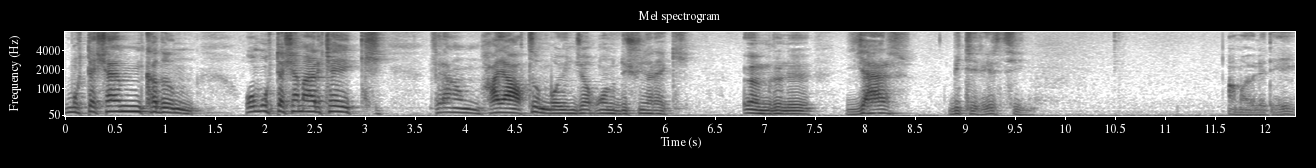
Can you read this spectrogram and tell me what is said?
muhteşem kadın, o muhteşem erkek falan hayatın boyunca onu düşünerek ömrünü yer bitirirsin. Ama öyle değil.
